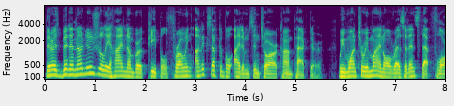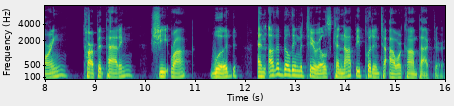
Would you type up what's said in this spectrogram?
There has been an unusually high number of people throwing unacceptable items into our compactor. We want to remind all residents that flooring, carpet padding, sheetrock, wood, and other building materials cannot be put into our compactor.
